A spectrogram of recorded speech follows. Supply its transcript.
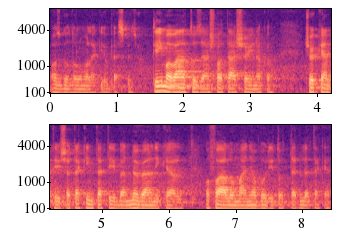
azt gondolom a legjobb eszközök. A klímaváltozás hatásainak a csökkentése tekintetében növelni kell a faállományra borított területeket,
